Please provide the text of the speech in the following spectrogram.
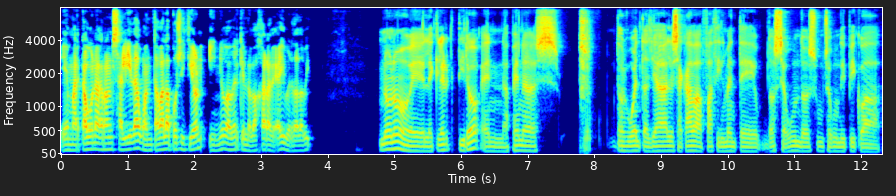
eh, marcaba una gran salida, aguantaba la posición y no iba a haber quien lo bajara de ahí, ¿verdad, David? No, no, eh, Leclerc tiró en apenas dos vueltas, ya le sacaba fácilmente dos segundos, un segundo y pico a,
